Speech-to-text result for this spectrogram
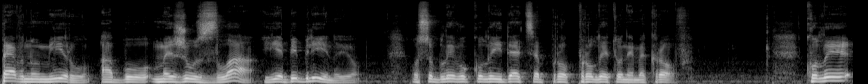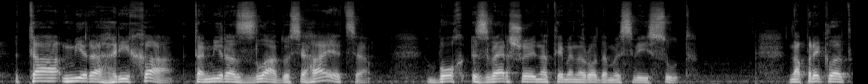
певну міру або межу зла, є біблійною, особливо коли йдеться про пролиту ними кров. Коли та міра гріха та міра зла досягається, Бог звершує над тими народами свій суд. Наприклад,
